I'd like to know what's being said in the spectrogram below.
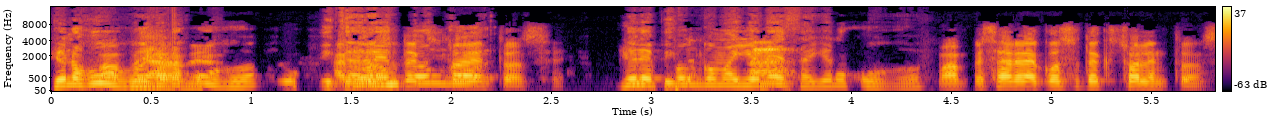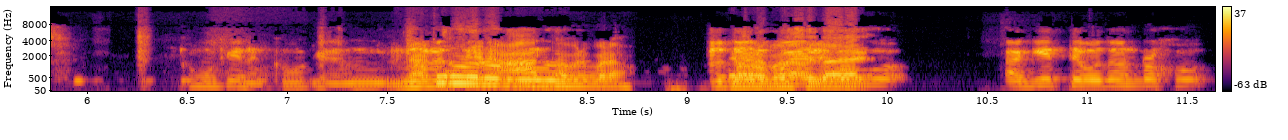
Yo no juzgo, yo no juzgo. Pongo- textual entonces. Yo les pongo mayonesa, yo no juzgo. Vamos a empezar el acoso textual entonces. Como quieran, como quieran. No ah, está preparado. Total, le hacer- pongo aquí este botón rojo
